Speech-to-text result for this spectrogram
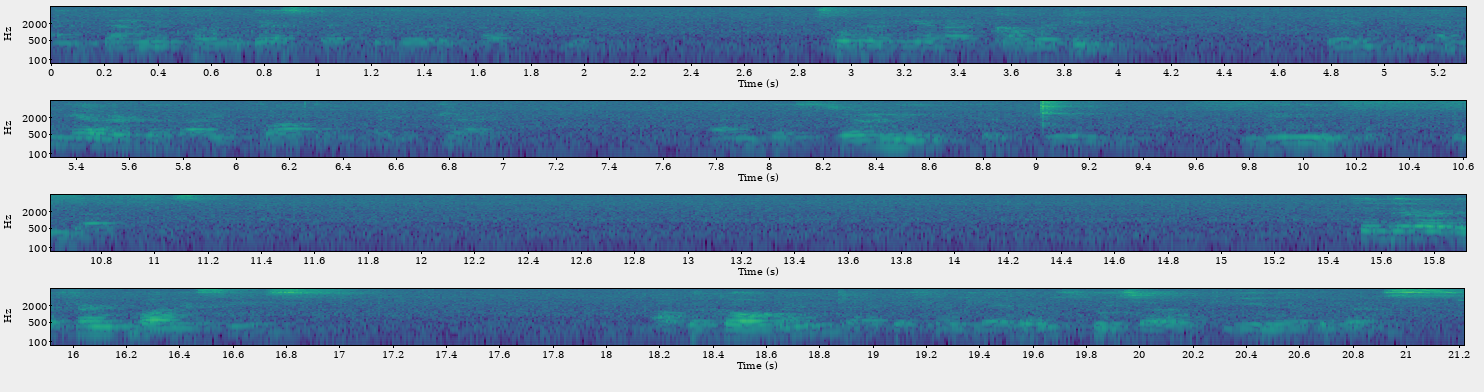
and learning from the best practices across the globe so that we are not committing anything and we are at the right path and right track. And this journey is really meaningful in that respect. So there are different policies of the government at different levels which are key enablers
